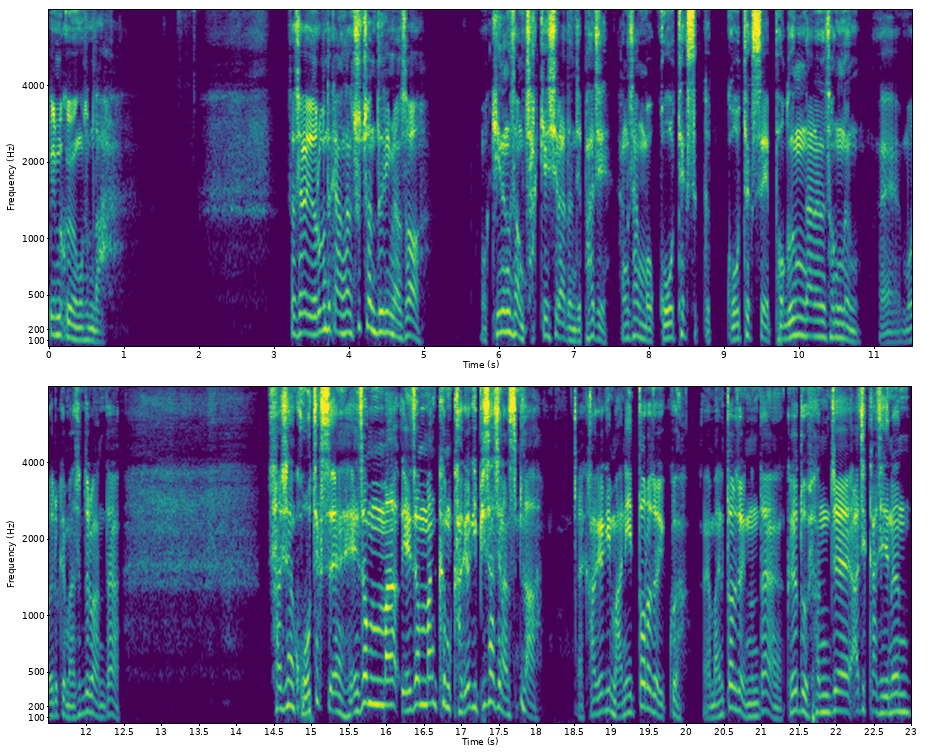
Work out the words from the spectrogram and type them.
일미고 영웅수입니다. 자, 제가 여러분들께 항상 추천드리면서 뭐 기능성 자켓이라든지 바지, 항상 뭐 고텍스급, 고텍스에 버금가는 성능, 예, 뭐 이렇게 말씀드려왔는데 사실은 고텍스 예전만 예전만큼 가격이 비싸진 않습니다. 예, 가격이 많이 떨어져 있고요. 예, 많이 떨어져 있는데 그래도 현재 아직까지는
